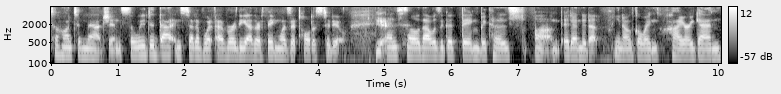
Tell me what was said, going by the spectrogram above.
to haunted mansion. So we did that instead of whatever the other thing was it told us to do. Yeah. and so that was a good thing because um, it ended up you know going higher again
